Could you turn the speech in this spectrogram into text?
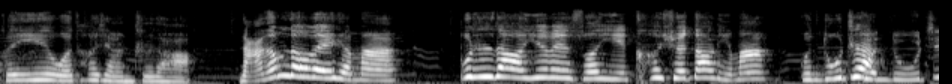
所以我特想知道，哪那么多为什么？不知道因为所以科学道理吗？滚犊子！滚犊子！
